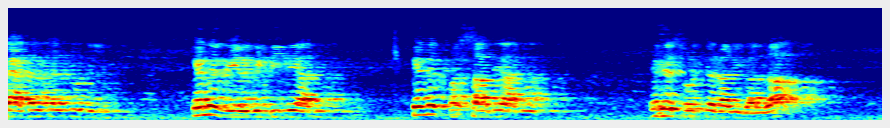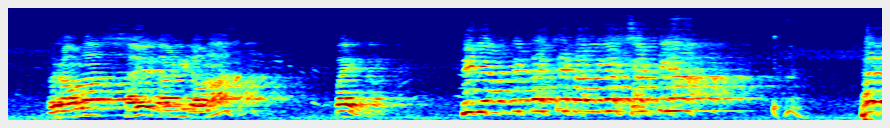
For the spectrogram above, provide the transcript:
ਪੈਦਲ ਚੱਲ ਜਾਓ ਦਿੱਲੀ। ਕਹਿੰਦੇ ਰੇਲ ਗੱਡੀ ਤੇ ਆ ਜਾਓ। ਕਹਿੰਦੇ ਬੱਸਾਂ ਤੇ ਆ ਜਾਓ। ਇਹ ਸੋਚਣ ਵਾਲੀ ਗੱਲ ਆ। ਰੌਲਾ ਸਹਿ ਗਾੜੀ ਰੌਲਾ ਪਏਗਾ ਵੀ ਜੇ ਆਪਣੇ ਟਰੈਕਟਰ ਟਰਾਲੀਆਂ ਛੱਡੀਆਂ ਫਿਰ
